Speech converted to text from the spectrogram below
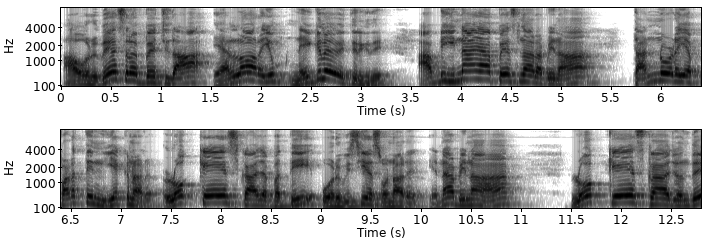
அவர் பேசுகிற பேச்சு தான் எல்லாரையும் நெகிழ வைத்திருக்குது. அப்படி இன்னாயா பேசினார் அப்படின்னா தன்னுடைய படத்தின் இயக்குனர் லோகேஷ் காஜை பற்றி ஒரு விஷயம் சொன்னார். என்ன அப்படின்னா லோகேஷ் ராஜ் வந்து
